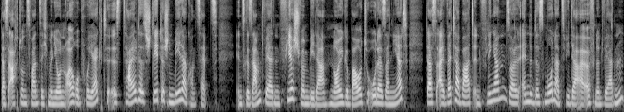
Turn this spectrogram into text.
Das 28 Millionen Euro Projekt ist Teil des städtischen Bäderkonzepts. Insgesamt werden vier Schwimmbäder neu gebaut oder saniert. Das Allwetterbad in Flingern soll Ende des Monats wieder eröffnet werden.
